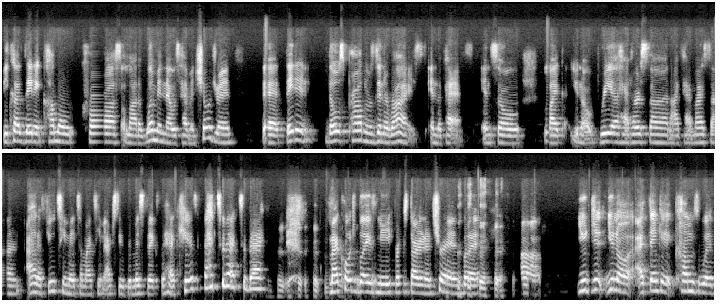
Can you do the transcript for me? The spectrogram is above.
because they didn't come across a lot of women that was having children, that they didn't those problems didn't arise in the past. And so like you know bria had her son i've had my son. I had a few teammates on my team actually the mystics that had kids back to back to back. My coach blames me for starting a trend but um, you just you know i think it comes with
